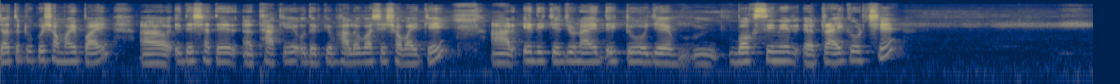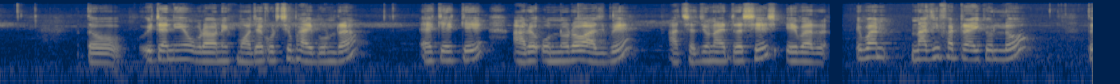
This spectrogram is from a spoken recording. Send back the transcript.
যতটুকু সময় পায় এদের সাথে থাকে, ওদেরকে ভালোবাসে সবাইকে। আর এদিকে জুনাইদ একটু ওই যে বক্সিংয়ের ট্রাই করছে। তো এটা নিয়ে ওরা অনেক মজা করছে ভাই বোনরা একে একে আরও অন্যরাও আসবে। আচ্ছা জোনাইটরা শেষ। এবার এবার নাজিফা ট্রাই করল। তো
